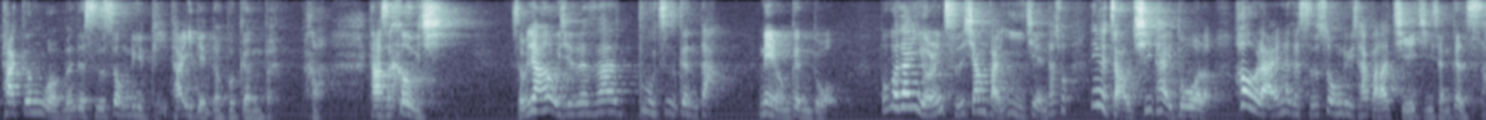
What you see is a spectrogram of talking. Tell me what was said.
它跟我们的十颂律比，它一点都不根本，哈，它是后期。什么叫后期呢？它布置更大，内容更多。不过，但有人持相反意见，他说，因为早期太多了，后来那个十送率才把它结集成更少，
